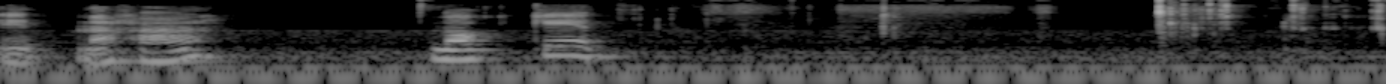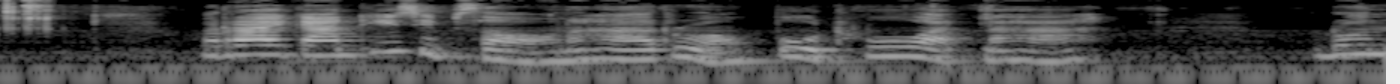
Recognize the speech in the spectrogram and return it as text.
11 นะคะ ล็อกเก็ต รายการที่ 12 นะคะ หลวงปู่ทวดนะคะ รุ่น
